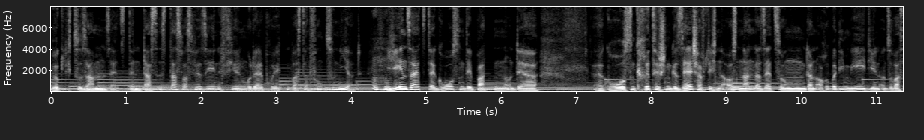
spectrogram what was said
wirklich zusammensetzt. Denn das ist das, was wir sehen in vielen Modellprojekten, was dann funktioniert. Mhm. Jenseits der großen Debatten und der äh, großen kritischen gesellschaftlichen Auseinandersetzungen, dann auch über die Medien und sowas.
